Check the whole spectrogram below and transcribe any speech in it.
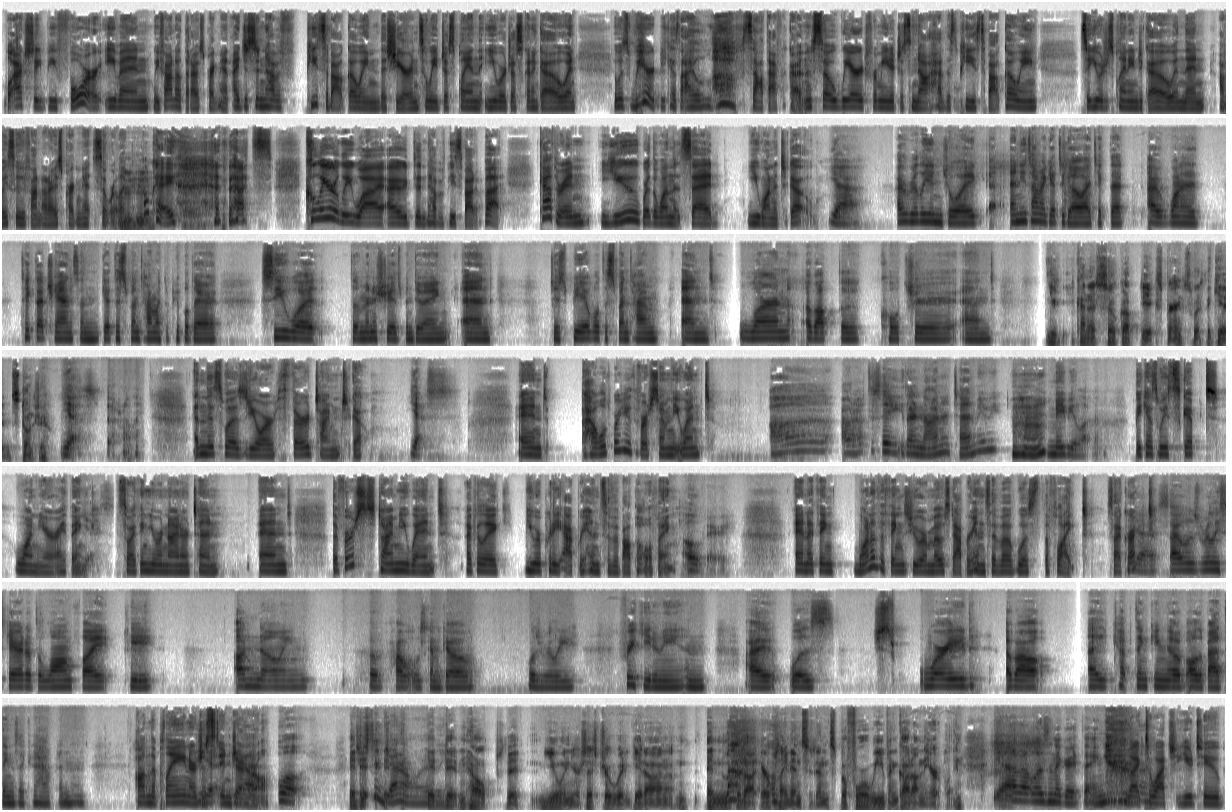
well, actually, before even we found out that I was pregnant, I just didn't have a peace about going this year. And so we just planned that you were just going to go. And it was weird because I love South Africa. And it was so weird for me to just not have this peace about going. So you were just planning to go. And then obviously we found out I was pregnant. So we're like, mm-hmm. okay, that's clearly why I didn't have a peace about it. But Catherine, you were the one that said you wanted to go. Yeah. I really enjoy anytime I get to go, I take that, I want to take that chance and get to spend time with the people there, see what the ministry has been doing, and just be able to spend time and learn about the culture and you, you kind of soak up the experience with the kids, don't you? Yes, definitely. And this was your third time to go? Yes. And how old were you the first time that you went? Uh, I would have to say either nine or 10, maybe. Mm-hmm. Maybe 11. Because we skipped one year, I think. Yes. So I think you were nine or 10. And the first time you went, I feel like you were pretty apprehensive about the whole thing. Oh, very. And I think one of the things you were most apprehensive of was the flight. Is that correct? Yes, I was really scared of the long flight, the unknowing of how it was going to go was really freaky to me. And I was just worried about, I kept thinking of all the bad things that could happen. On the plane or just Yeah, in yeah. general? Well, It Just di- in it- general, It, didn't help that you and your sister would get on and look about airplane incidents before we even got on the airplane. yeah, that wasn't a great thing. You like to watch YouTube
